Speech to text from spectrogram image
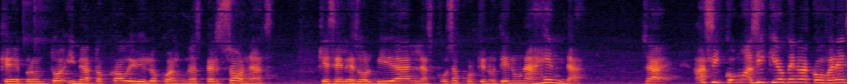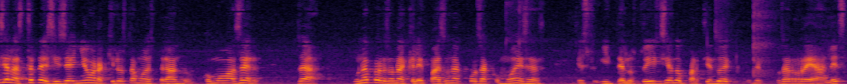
que de pronto, y me ha tocado vivirlo con algunas personas, que se les olvidan las cosas porque no tienen una agenda. O sea, así, ¿cómo así que yo tengo la conferencia a las 3? Sí, señor, aquí lo estamos esperando. ¿Cómo va a ser? O sea, una persona que le pase una cosa como esas, y te lo estoy diciendo partiendo de, cosas reales,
